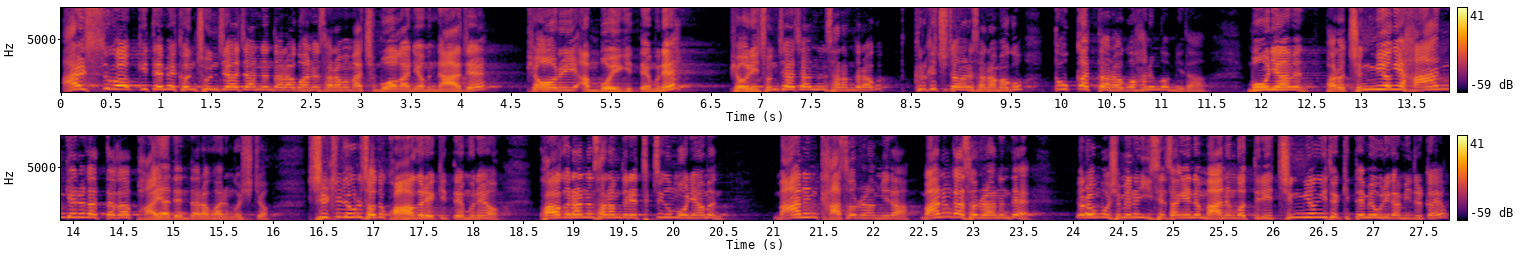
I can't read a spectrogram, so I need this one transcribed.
알 수가 없기 때문에 그건 존재하지 않는다라고 하는 사람은 마치 뭐가 같냐면 낮에 별이 안 보이기 때문에 별이 존재하지 않는 사람들하고 그렇게 주장하는 사람하고 똑같다라고 하는 겁니다. 뭐냐면 바로 증명의 한계를 갖다가 봐야 된다라고 하는 것이죠. 실질적으로 저도 과학을 했기 때문에요. 과학을 하는 사람들의 특징은 뭐냐면 많은 가설을 합니다. 많은 가설을 하는데 여러분 보시면은 이 세상에는 많은 것들이 증명이 됐기 때문에 우리가 믿을까요?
